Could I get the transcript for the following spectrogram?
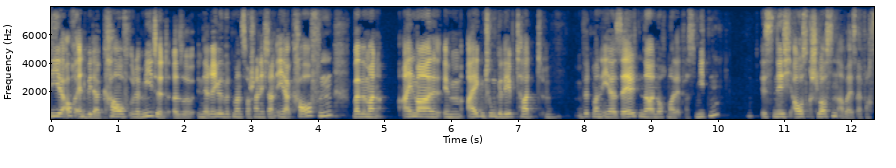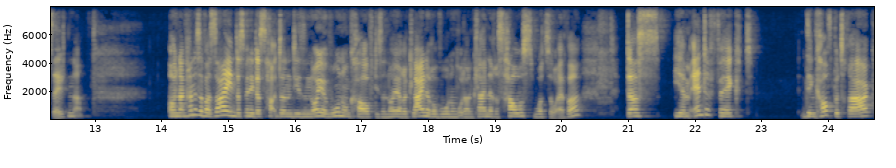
die ihr auch entweder kauft oder mietet. Also in der Regel wird man es wahrscheinlich dann eher kaufen, weil wenn man einmal im Eigentum gelebt hat, wird man eher seltener nochmal etwas mieten. Ist nicht ausgeschlossen, aber ist einfach seltener. Und dann kann es aber sein, dass wenn ihr das dann diese neue Wohnung kauft, diese neuere kleinere Wohnung oder ein kleineres Haus, whatsoever, dass ihr im Endeffekt den Kaufbetrag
